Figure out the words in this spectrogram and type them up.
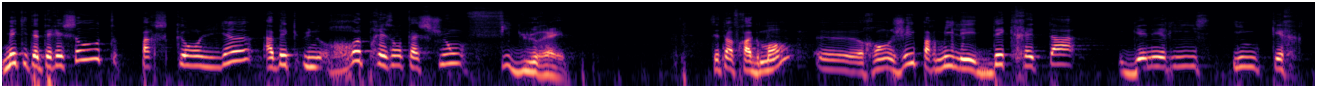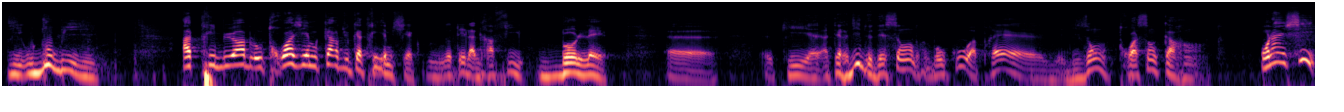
mais qui est intéressante parce qu'en lien avec une représentation figurée. C'est un fragment euh, rangé parmi les Decreta Generis Incerti, ou Doubii, attribuables au troisième quart du IVe siècle. Vous notez la graphie Bolet, euh, qui interdit de descendre beaucoup après, euh, disons, 340. On a ainsi,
